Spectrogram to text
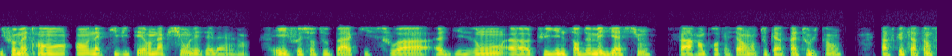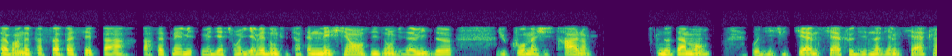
il faut mettre en, en, activité, en action les élèves, et il faut surtout pas qu'ils soient, euh, disons, euh, qu'il y ait une sorte de médiation par un professeur, en tout cas pas tout le temps, parce que certains savoirs ne peuvent pas passer par, par cette médiation. Il y avait donc une certaine méfiance, disons, vis-à-vis -vis de, du cours magistral, notamment au XVIIIe siècle, au XIXe siècle,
